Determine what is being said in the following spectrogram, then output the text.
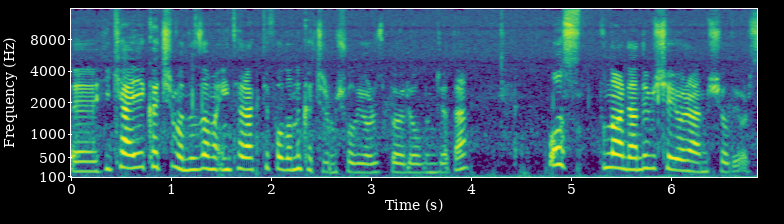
E, hikayeyi kaçırmadınız ama interaktif olanı kaçırmış oluyoruz böyle olunca da. Olsun. Bunlardan da bir şey öğrenmiş oluyoruz.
